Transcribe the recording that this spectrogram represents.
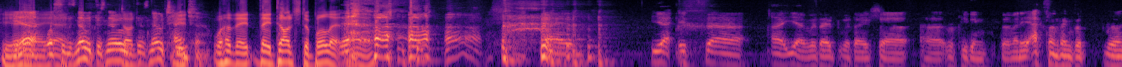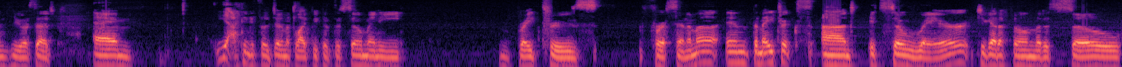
Yeah, well, so there's no- there's no- Dod- there's no you- tension. well, they they dodged a bullet. there. um, yeah, it's uh, uh, yeah. Without without uh, uh, repeating the many excellent things that Roland you have said, um, yeah, I think it's a legitimate like because there's so many breakthroughs for cinema in The Matrix, and it's so rare to get a film that is so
